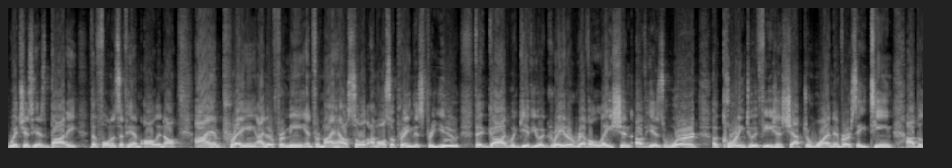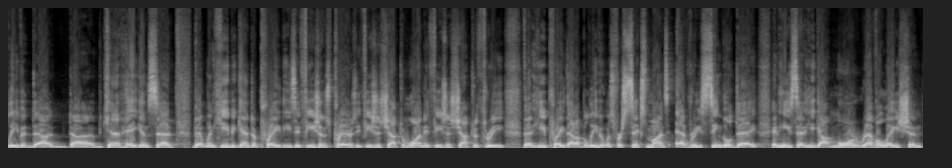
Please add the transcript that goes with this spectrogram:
which is his body, the fullness of him all in all. I am praying, I know for me and for my household, I'm also praying this for you, that God would give you a greater revelation of his word according to Ephesians chapter 1 and verse 18. I believe it, uh, uh, Kenneth Hagin said that when he began to pray these Ephesians prayers, Ephesians chapter 1, Ephesians chapter 3, that he prayed that, I believe it was for six months every single day. And he said he got more revelation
